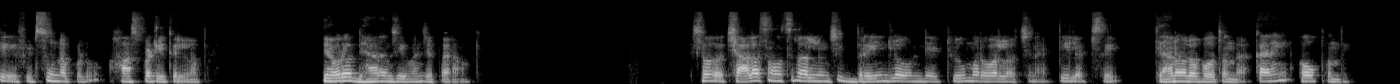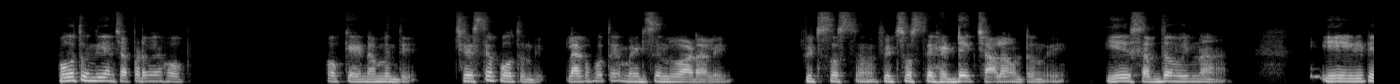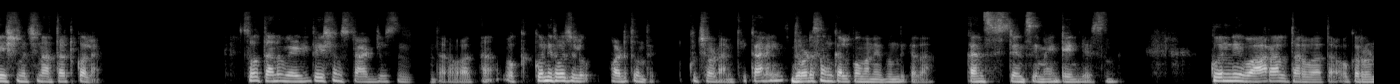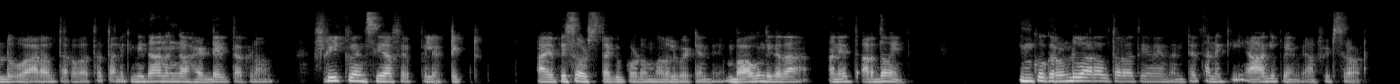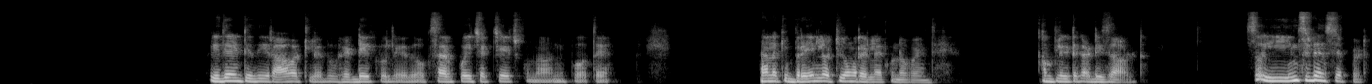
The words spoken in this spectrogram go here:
ఆమెకి ఫిట్స్ ఉన్నప్పుడు హాస్పిటల్కి వెళ్ళినప్పుడు ఎవరో ధ్యానం చేయమని చెప్పారు ఆమెకి. సో, చాలా సంవత్సరాల నుంచి బ్రెయిన్‌లో ఉండే ట్యూమర్ వల్ల వచ్చిన ఎపిలెప్సీ ధ్యానంలో పోతుందా? కానీ హోప్ ఉంది. పోతుంది అని చెప్పడమే హోప్. ఓకే. నమ్మింది. చేస్తే పోతుంది. లేకపోతే మెడిసిన్‌లు వాడాలి. ఫిట్స్ వస్తుంది ఫిట్స్ వస్తే హెడ్‌ఏక్ చాలా ఉంటుంది. ఏ శబ్దం విన్నా, ఏ ఇరిటేషన్ వచ్చినా తట్టుకోలేం. సో, తను మెడిటేషన్ స్టార్ట్ చేసిన తర్వాత ఒక కొన్ని రోజులు పడుతుంది కూర్చోవడానికి. కానీ దృఢ సంకల్పం అనేది ఉంది కదా! కన్సిస్టెన్సీ మెయింటైన్ చేస్తుంది. కొన్ని వారాల తర్వాత, ఒక రెండు వారాల తర్వాత తనకి నిదానంగా హెడ్‌ఏక్ తగ్గడం, ఫ్రీక్వెన్సీ ఆఫ్ ఎపిలెప్టిక్ ఆ ఎపిసోడ్స్ తగ్గిపోవడం మొదలుపెట్టింది. బాగుంది కదా! అనేది అర్థమైంది. ఇంకొక రెండు వారాల తర్వాత ఏమైందంటే తనకి ఆగిపోయింది ఆ ఫిట్స్ రావడం. ఇదేంటిది రావట్లేదు, హెడేక్ లేదు. ఒకసారి పోయి చెక్ చేయించుకుందాం అని పోతే తనకి బ్రెయిన్‌లో ట్యూమరే లేకుండా పోయింది. కంప్లీట్‌గా డిజాల్వ్డ్. సో, ఈ ఇన్సిడెంట్స్ చెప్పాడు.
